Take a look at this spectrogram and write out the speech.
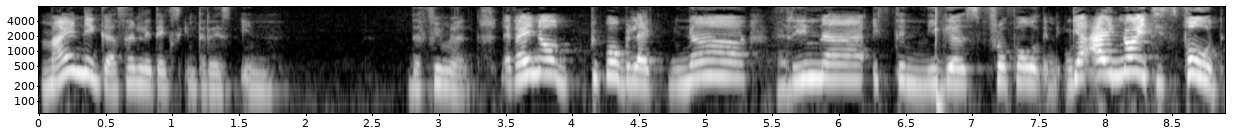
my nigga suddenly takes interest in the female. Like, I know people be like, nah, Rina, it's the nigga's fault. Yeah, I know it is fault.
